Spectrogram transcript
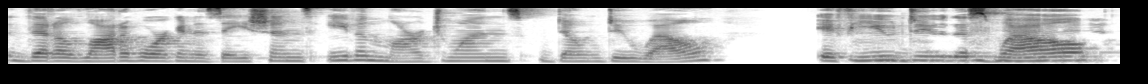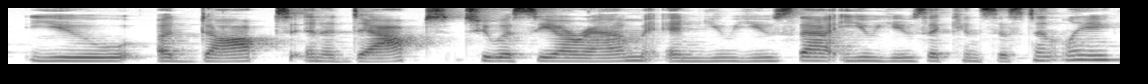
that a lot of organizations, even large ones, don't do well. If you do this mm-hmm. well, you adopt and adapt to a CRM and you use that, you use it consistently,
